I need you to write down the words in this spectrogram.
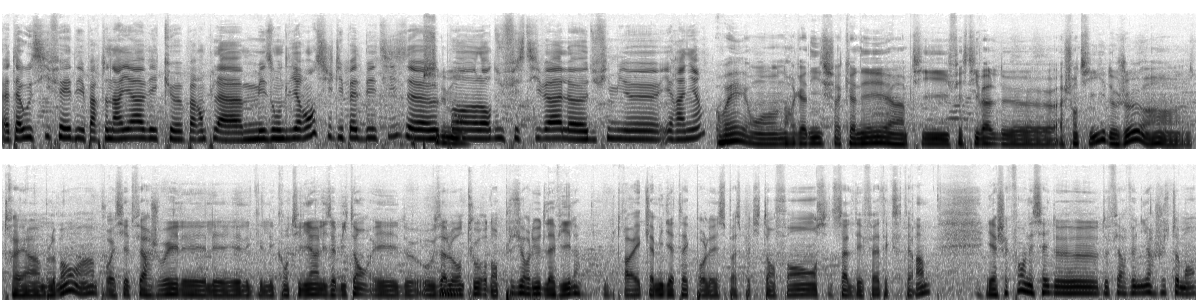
Tu as aussi fait des partenariats avec, euh, par exemple, la Maison de l'Iran, si je dis pas de bêtises, euh, pendant- lors du festival euh, du film euh, iranien. Ouais, on organise chaque année un petit festival de, à Chantilly de jeux, hein, très humblement, hein, pour essayer de faire jouer les, les, les, les cantiliens, les habitants et de- aux alentours dans plusieurs lieux de la ville. On travaille avec la médiathèque pour l'espace petite enfance, salle des fêtes, etc. Et à chaque fois, on essaye de, de faire venir justement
